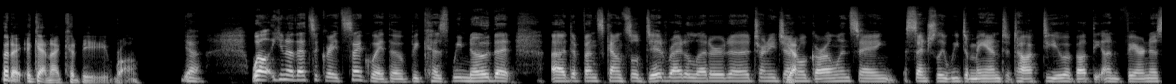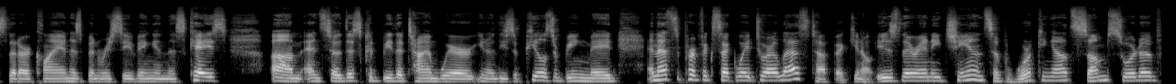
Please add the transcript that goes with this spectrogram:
But uh, again, I could be wrong. Yeah. Well, you know, that's a great segue, though, because we know that uh, defense counsel did write a letter to Attorney General yep. Garland saying, essentially, we demand to talk to you about the unfairness that our client has been receiving in this case. Um, and so this could be the time where, you know, these appeals are being made. And that's the perfect segue to our last topic. You know, is there any chance of working out some sort of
